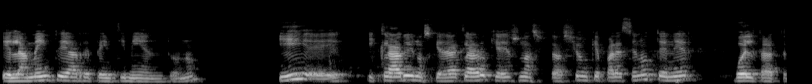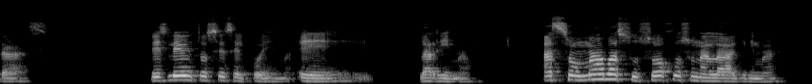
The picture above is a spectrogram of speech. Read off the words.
El lamento y arrepentimiento, ¿no? Y, eh, claro, y nos queda claro que es una situación que parece no tener vuelta atrás. Les leo entonces el poema, la rima. Asomaba a sus ojos una lágrima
